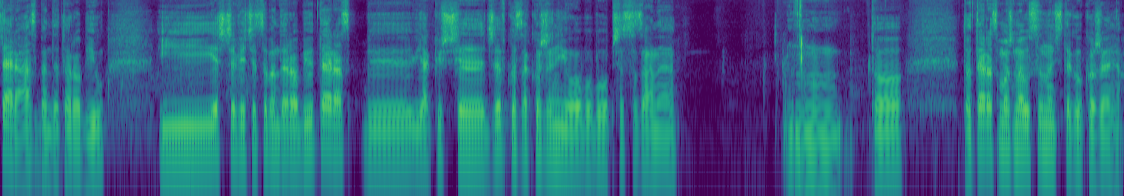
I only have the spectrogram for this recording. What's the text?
teraz będę to robił. I jeszcze wiecie, co będę robił? Teraz, y, jak już się drzewko zakorzeniło, bo było przesadzane, mm, to, to teraz można usunąć tego korzenia.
